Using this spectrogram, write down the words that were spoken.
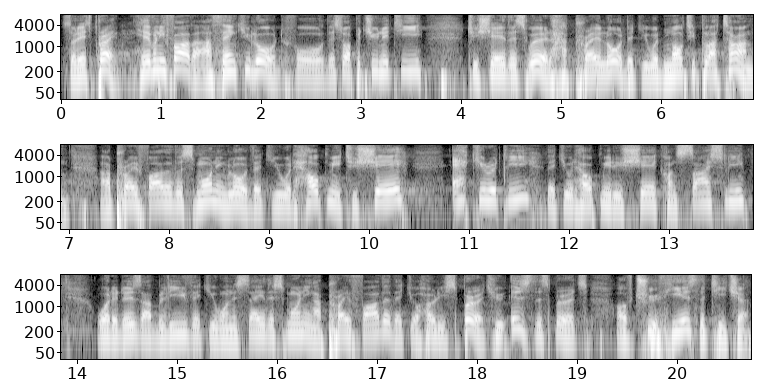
So let's pray. Heavenly Father, I thank you, Lord, for this opportunity to share this word. I pray, Lord, that you would multiply time. I pray, Father, this morning, Lord, that you would help me to share accurately, that you would help me to share concisely what it is I believe that you want to say this morning. I pray, Father, that your Holy Spirit, who is the Spirit of truth, He is the teacher,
